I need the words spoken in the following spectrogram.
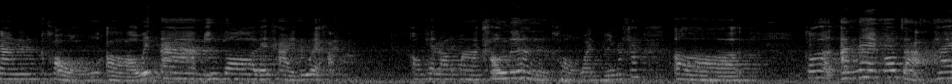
งานของเวียดนามอินโดและไทยด้วยค่ะโอเคเรามาเข้าเรื่องของวันนี้นะคะก็อันแรกก็จะให้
